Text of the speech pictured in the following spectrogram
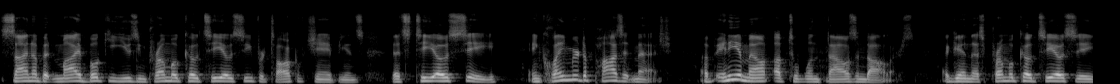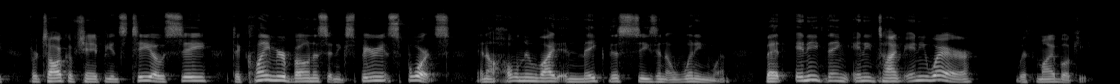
Sign up at MyBookie using promo code TOC for Talk of Champions. That's TOC, and claim your deposit match of any amount up to $1,000. Again, that's promo code TOC for Talk of Champions, TOC, to claim your bonus and experience sports in a whole new light and make this season a winning one. Bet anything, anytime, anywhere with my bookie.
